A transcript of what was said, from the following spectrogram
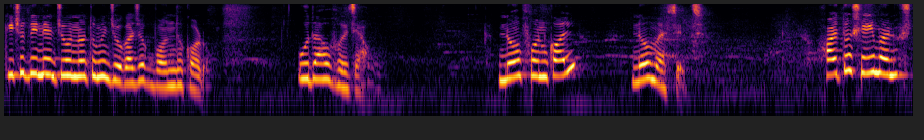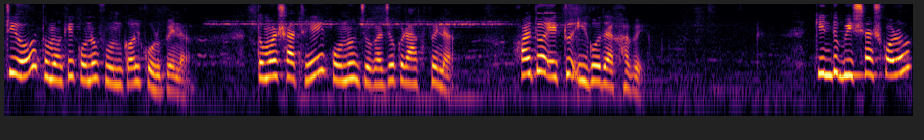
কিছুদিনের জন্য তুমি যোগাযোগ বন্ধ করো। উদাও হয়ে যাও। No phone call no message হয়তো সেই মানুষটিও তোমাকে কোনো ফোন কল করবে না। তোমার সাথে কোনো যোগাযোগ রাখবে না। হয়তো একটু ইগো দেখাবে। কিন্তু বিশ্বাস করো,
